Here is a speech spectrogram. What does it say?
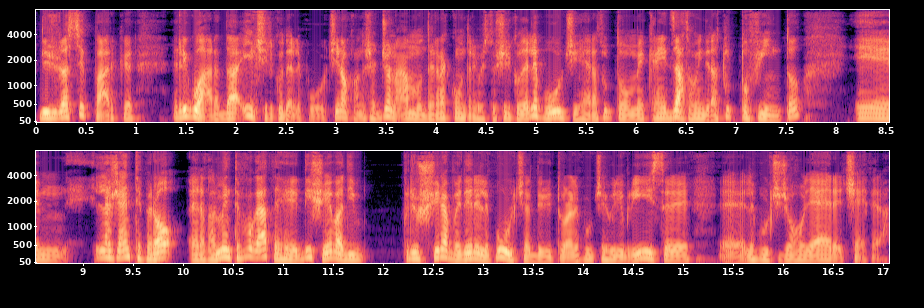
di Jurassic Park riguarda il circo delle pulci, no? Quando c'è John Hammond racconta di questo circo delle pulci che era tutto meccanizzato, quindi era tutto finto, e la gente però era talmente fogata che diceva di riuscire a vedere le pulci, addirittura le pulci equilibriste, le, eh, le pulci giocoliere, eccetera.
